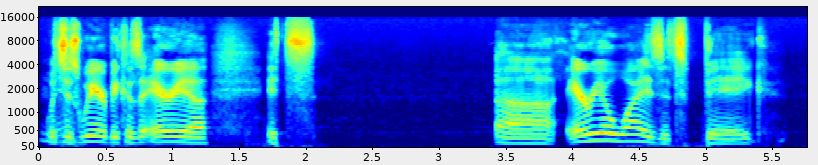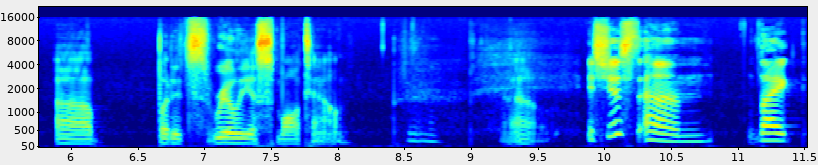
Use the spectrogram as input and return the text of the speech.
which Yeah. is weird because the area, it's uh, area wise, it's big, uh, but it's really a small town. Uh, It's just um like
